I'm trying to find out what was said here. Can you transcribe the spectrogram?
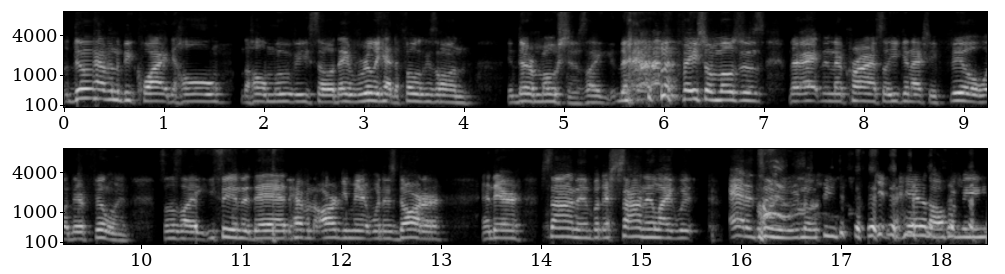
them having to be quiet the whole the whole movie, so they really had to focus on their emotions, like their facial emotions. They're acting, they're crying, so you can actually feel what they're feeling. So it's like you seeing the dad having an argument with his daughter, and they're signing, but they're signing like with attitude. You know, she get the hand off of me.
